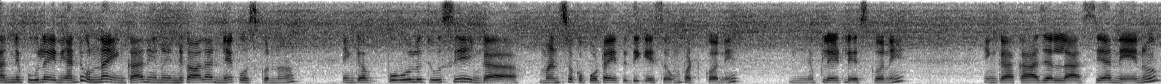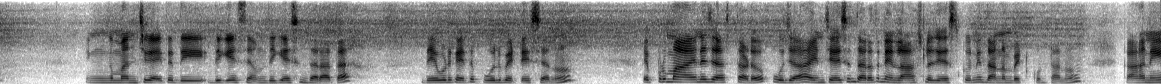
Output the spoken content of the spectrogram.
అన్ని పూలు అయినాయి అంటే ఉన్నాయి ఇంకా. నేను ఎన్ని కావాలో అన్నే కోసుకున్నా. ఇంకా పువ్వులు చూసి ఇంకా మనసు ఒక పూట అయితే దిగేసాము పట్టుకొని. ప్లేట్లు వేసుకొని ఇంకా కాజల్ లాస్య నేను ఇంకా మంచిగా అయితే ది దిగేసాం. దిగేసిన తర్వాత దేవుడికి అయితే పూలు పెట్టేశాను. ఎప్పుడు మా ఆయన చేస్తాడు పూజ. ఆయన చేసిన తర్వాత నేను లాస్ట్లో చేసుకుని దండం పెట్టుకుంటాను. కానీ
